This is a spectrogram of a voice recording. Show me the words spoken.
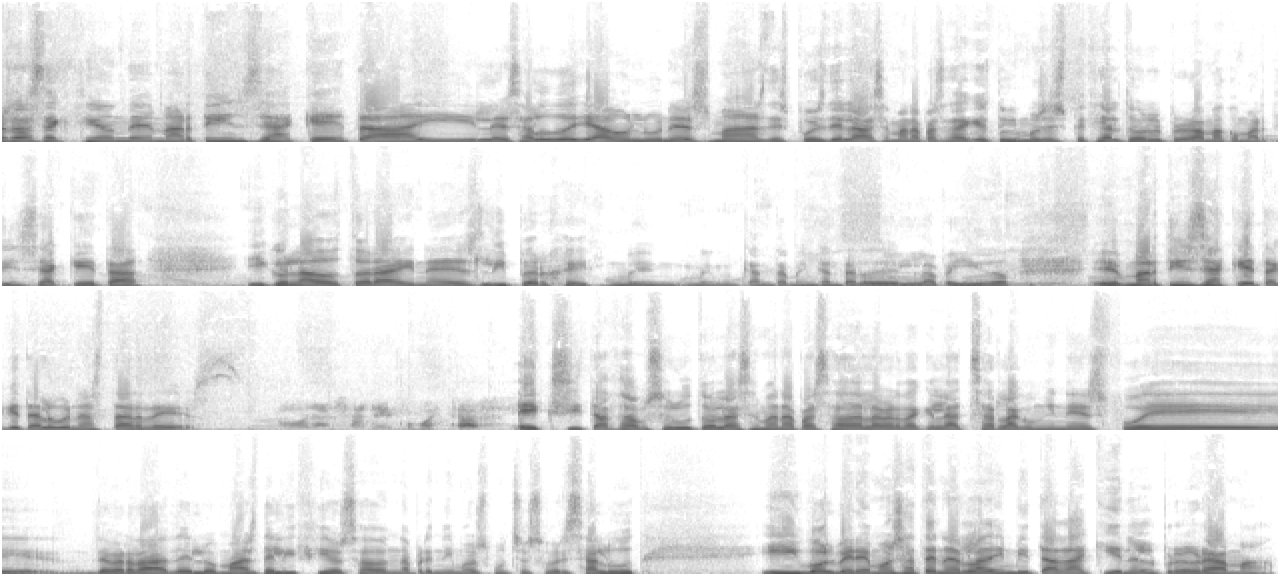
Abrimos la sección de Martín Saqueta y le saludo ya un lunes más después de la semana pasada que tuvimos especial todo el programa con Martín Saqueta y con la doctora Inés Lipperheit. Me, me encanta, me encanta lo del apellido. Eh, Martín Saqueta, ¿qué tal? Buenas tardes. Hola, Sane, ¿cómo estás? Exitazo absoluto la semana pasada. La verdad que la charla con Inés fue de verdad de lo más deliciosa, donde aprendimos mucho sobre salud. Y volveremos a tenerla de invitada aquí en el programa,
